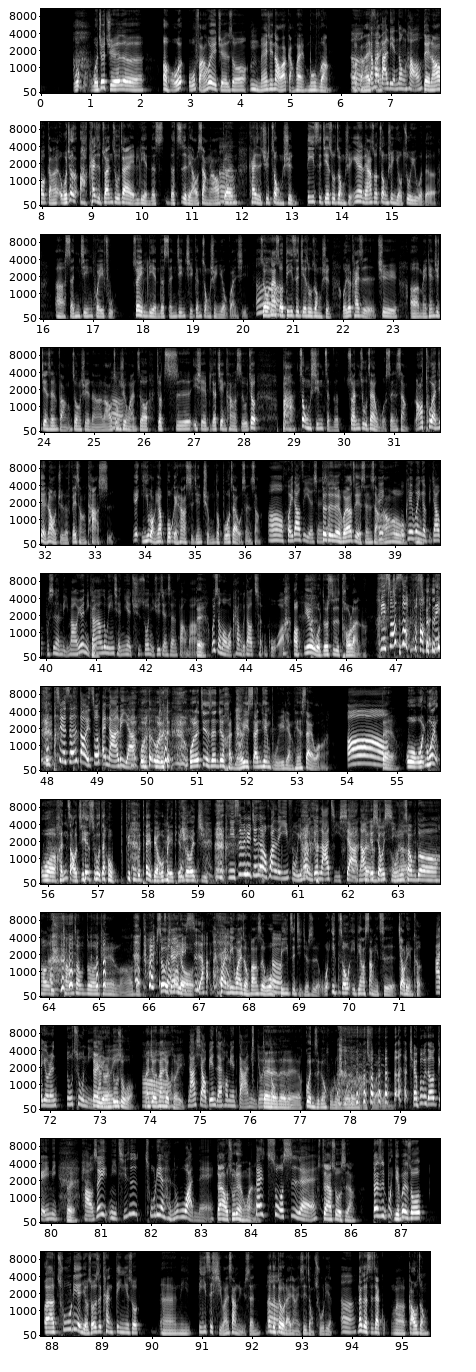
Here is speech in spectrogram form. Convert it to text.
我 我就觉得，哦，我我反而会觉得说，嗯，没关系，那我要赶快 move on，我要赶快赶快把脸弄好。对，然后赶快我就啊开始专注在脸的的治疗上，然后跟开始去重训。第一次接触重训，因为人家说重训有助于我的呃神经恢复，所以脸的神经其实跟重训也有关系。所以我那时候第一次接触重训，我就开始去呃每天去健身房重训啊，然后重训完之后就吃一些比较健康的食物，就把重心整个专注在我身上，然后突然间也让我觉得非常踏实。因为以往要拨给他的时间全部都拨在我身上哦，回到自己的身上。对对对，回到自己的身上。然后我可以问一个比较不是很礼貌，因为你刚刚录音前你也去说你去健身房嘛？对，为什么我看不到成果啊？哦，因为我都是偷懒了。你说什么？你 健身到底做在哪里啊？我我的我的健身就很容易三天捕鱼两天晒网啊。哦，对我我我我很早接触，但我并不代表我每天都会去。你你是不是去健身房换了衣服以后你就拉几下，然后你就休息？我就差不多好，差差不多 OK 了。对，所以我现在有换另外一种方式，我逼自己，就是我一周一定要上一次教练课。啊！有人督促你，对，有人督促我，那就那就可以拿小鞭子在后面打你，就会对对对对，棍子跟胡萝卜都拿出来了，全部都给你。对，好，所以你其实初恋很晚呢。对啊，我初恋很晚，在硕士哎。对啊，硕士啊，但是不也不能说呃，初恋有时候是看定义，说呃，你第一次喜欢上女生，那个对我来讲也是一种初恋。嗯，那个是在呃高中。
